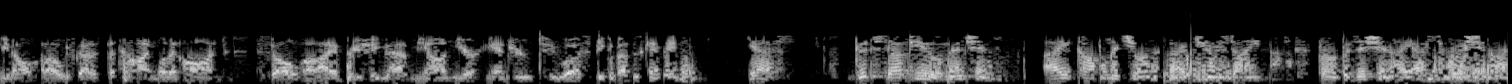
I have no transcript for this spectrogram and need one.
you know, uh, we've got a, a time limit on. So uh, I appreciate you having me on here, Andrew, to uh, speak about this campaign. Yes. Good stuff you mentioned. I compliment you on the fact you resigned from a position. I asked a question on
